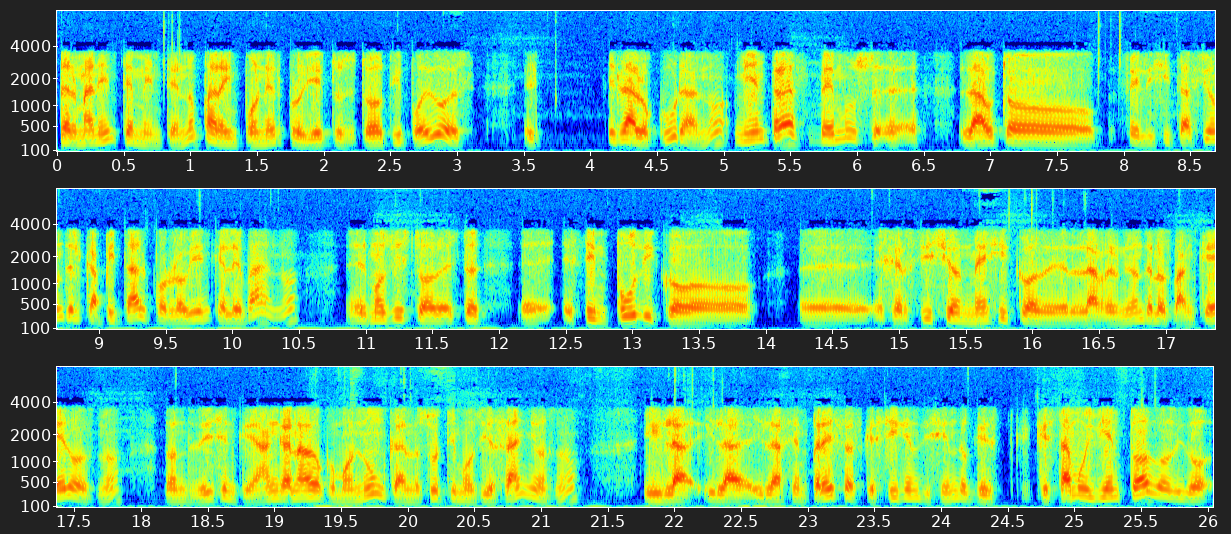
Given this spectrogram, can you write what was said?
permanentemente, ¿no? Para imponer proyectos de todo tipo, digo, es, es, la locura, ¿no? Mientras vemos la autofelicitación del capital por lo bien que le va, ¿no? Hemos visto este, eh, este impúdico eh, ejercicio en México de la reunión de los banqueros, ¿no? Donde dicen que han ganado como nunca en los últimos 10 años, ¿no? Y, la, y, la, y las empresas que siguen diciendo que, que está muy bien todo, digo,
